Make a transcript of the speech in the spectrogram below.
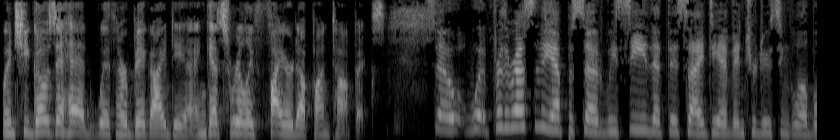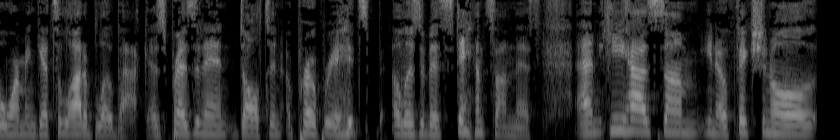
when she goes ahead with her big idea and gets really fired up on topics. So, for the rest of the episode, we see that this idea of introducing global warming gets a lot of blowback as President Dalton appropriates Elizabeth's stance on this. And he has some, you know, fictional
